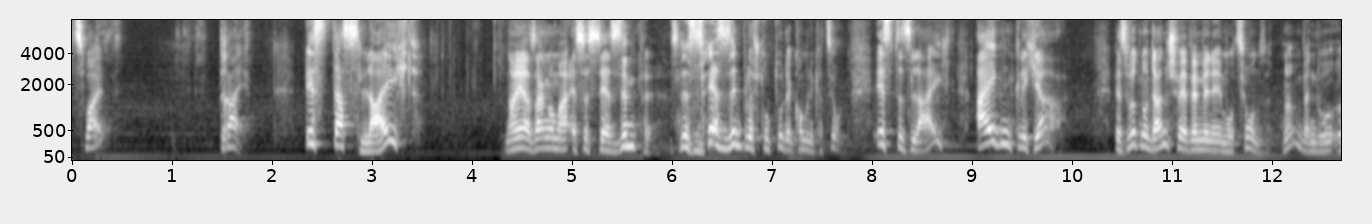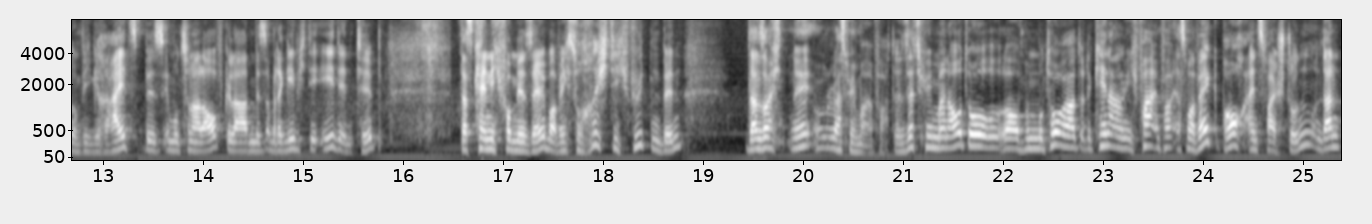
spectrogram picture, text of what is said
zwei, drei. Ist das leicht? Naja, sagen wir mal, es ist sehr simpel. Es ist eine sehr simple Struktur der Kommunikation. Ist es leicht? Eigentlich ja. Es wird nur dann schwer, wenn wir eine Emotion sind. Ne? Wenn du irgendwie gereizt bist, emotional aufgeladen bist. Aber da gebe ich dir eh den Tipp. Das kenne ich von mir selber. Wenn ich so richtig wütend bin, dann sage ich, nee, lass mich mal einfach. Dann setze ich mich in mein Auto oder auf ein Motorrad oder keine Ahnung. Ich fahre einfach erstmal weg, brauche ein, zwei Stunden und dann,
